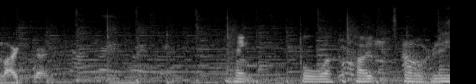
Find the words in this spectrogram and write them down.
lightning. I think Bulwark of Hope, probably.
